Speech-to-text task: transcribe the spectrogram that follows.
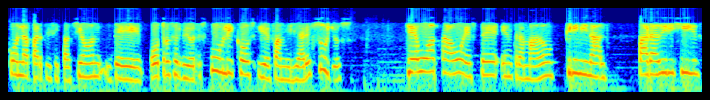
con la participación de otros servidores públicos y de familiares suyos, llevó a cabo este entramado criminal para dirigir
